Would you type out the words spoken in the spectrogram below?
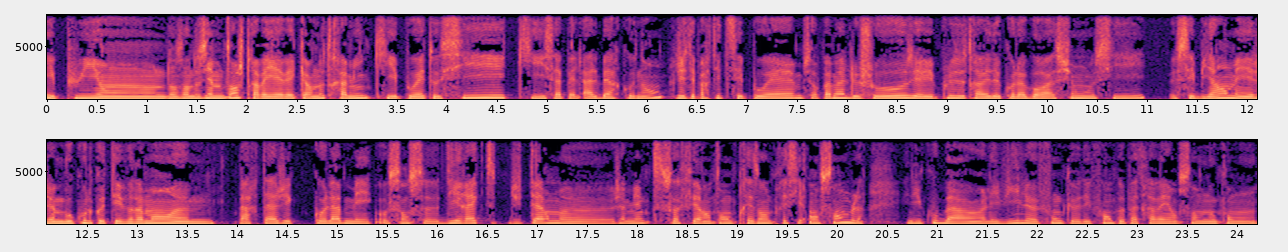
et puis, en, dans un deuxième temps, je travaillais avec un autre ami qui est poète aussi, qui s'appelle Albert Conan. J'étais partie de ses poèmes sur pas mal de choses. Il y avait plus de travail de collaboration aussi. C'est bien, mais j'aime beaucoup le côté vraiment euh, partage et collab, mais au sens euh, direct du terme. euh, j'aime bien que ce soit fait un temps présent précis ensemble. Du coup, bah, les villes font que des fois on peut pas travailler ensemble. Donc on,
